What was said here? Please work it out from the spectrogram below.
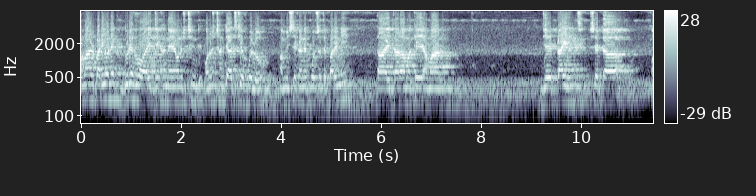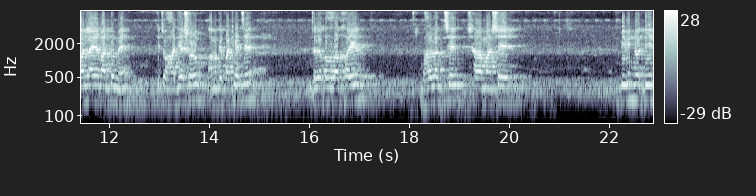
আমার বাড়ি অনেক দূরে হওয়ায় যেখানে অনুষ্ঠান, অনুষ্ঠানটি আজকে হলো, আমি সেখানে পৌঁছতে পারিনি। তাই তারা আমাকে আমার যে প্রাইজ সেটা অনলাইনের মাধ্যমে কিছু হাদিয়া স্বরূপ আমাকে পাঠিয়েছে। জাজাকাল্লাহ খয়ের ভালো লাগছে সারা মাসে। বিভিন্ন দিন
